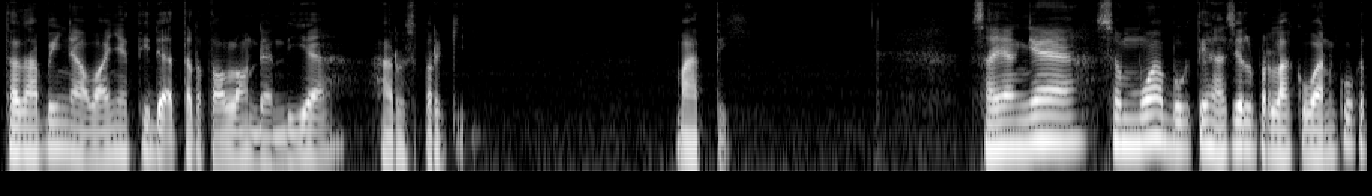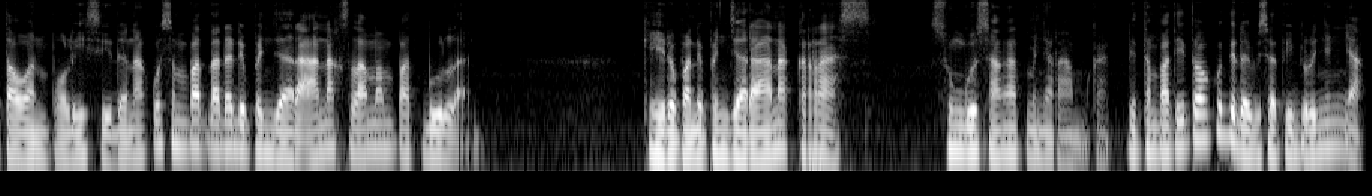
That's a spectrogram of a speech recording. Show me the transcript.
tetapi nyawanya tidak tertolong dan dia harus pergi mati. Sayangnya, semua bukti hasil perlakuanku ketahuan polisi dan aku sempat ada di penjara anak selama 4 bulan. Kehidupan di penjara anak keras, sungguh sangat menyeramkan. Di tempat itu aku tidak bisa tidur nyenyak.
